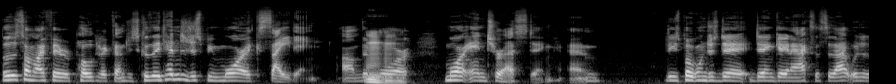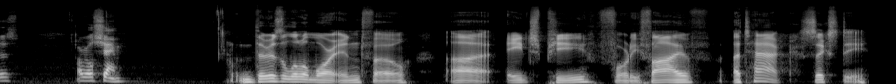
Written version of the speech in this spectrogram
those are some of my favorite Pokedex entries because they tend to just be more exciting um they're Mhm. more more interesting and these Pokemon just didn't, didn't gain access to that, which is a real shame. there is a little more info. Uh, HP 45, attack 60,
